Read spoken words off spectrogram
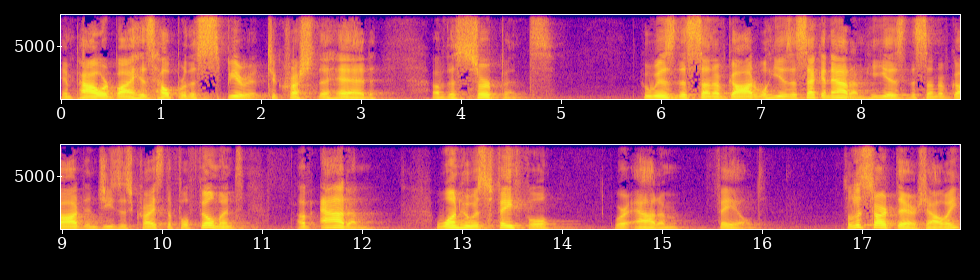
empowered by his helper, the Spirit, to crush the head of the serpent. Who is the Son of God? Well, he is a second Adam. He is the Son of God in Jesus Christ, the fulfillment of Adam, one who was faithful where Adam failed. So let's start there, shall we?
